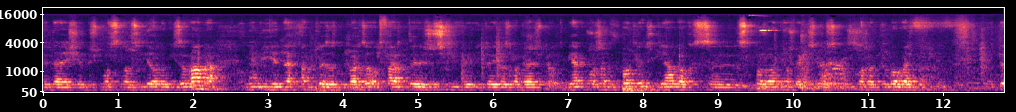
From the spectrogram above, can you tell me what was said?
wydaje się być mocno zideologizowana, niemniej jednak pan prezes był bardzo otwarty, życzliwy i tutaj rozmawialiśmy o tym, jak można by podjąć dialog z, z Polonią, w jaki sposób można próbować te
